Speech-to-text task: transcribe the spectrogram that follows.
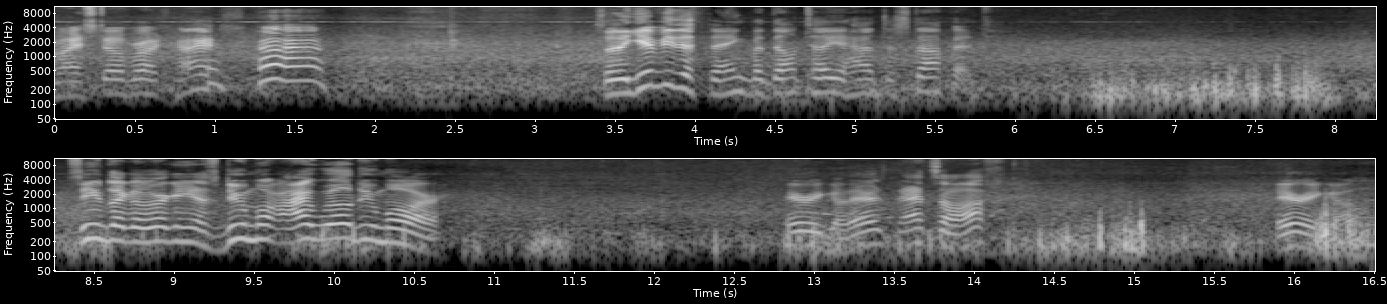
Am I still broadcasting? so they give you the thing, but don't tell you how to stop it. Seems like it's working. Yes, do more. I will do more. There we go. There, that's off. There we go.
